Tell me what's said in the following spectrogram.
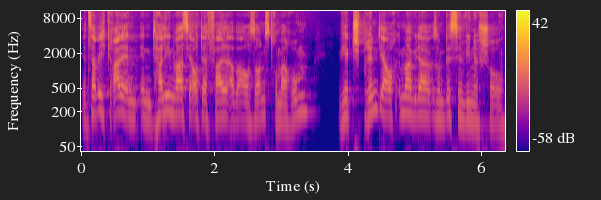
Jetzt habe ich gerade in, in Tallinn war es ja auch der Fall, aber auch sonst drumherum wirkt Sprint ja auch immer wieder so ein bisschen wie eine Show.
